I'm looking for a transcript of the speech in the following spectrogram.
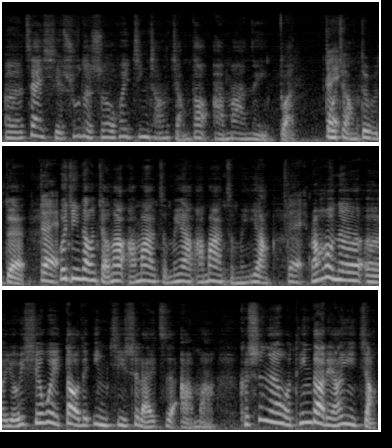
呃，在写书的时候会经常讲到阿嬷那一段，对我讲对不对？对会经常讲到阿嬷怎么样，阿嬷怎么样。对，然后呢，呃，有一些味道的印记是来自阿妈。可是呢，我听到梁毅讲，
